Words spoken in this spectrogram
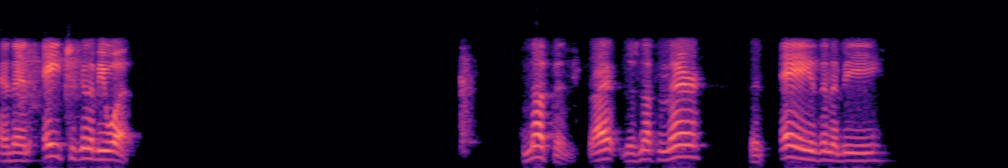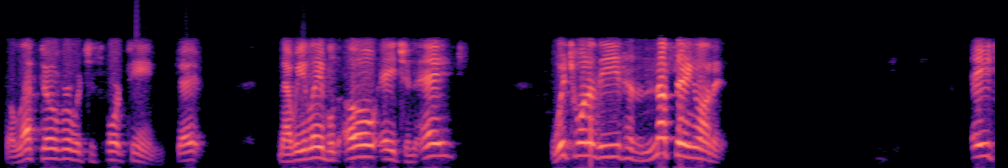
And then H is going to be what? Nothing, right? There's nothing there. Then A is going to be the leftover, which is 14, okay? Now we labeled O, H, and A. Which one of these has nothing on it? H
